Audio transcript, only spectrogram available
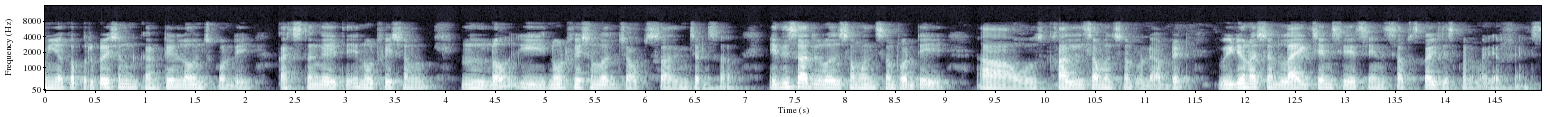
మీ యొక్క ప్రిపరేషన్ కంటిన్యూలో ఉంచుకోండి. ఖచ్చితంగా అయితే నోటిఫికేషన్లో ఈ నోటిఫికేషన్లో జాబ్స్ సాధించండి సార్. ఇది సార్ ఈరోజు సంబంధించినటువంటి ఖాళీలకు సంబంధించినటువంటి అప్డేట్ వీడియో నచ్చిన లైక్ చేయండి షేర్ చేయండి సబ్స్క్రైబ్ చేసుకోండి మై డియర్ ఫ్రెండ్స్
